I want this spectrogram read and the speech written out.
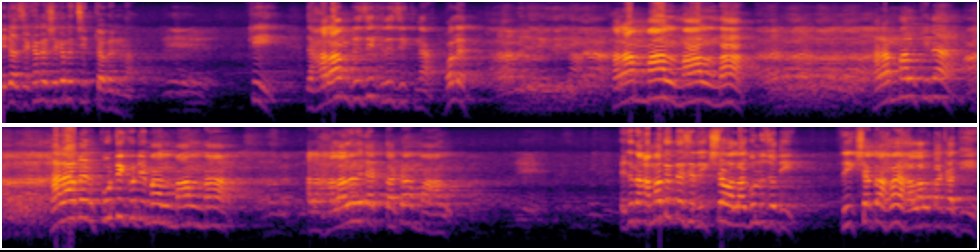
এটা যেখানে সেখানে চিপকাবেন না। কি? যে হারাম রিজিক রিজিক না, বলেন। হারাম মাল মাল না। হারাম মাল কিনা হারামের কোটি কোটি মাল মাল না। আর হালালের এক টাকা মাল। এই জন্য আমাদের দেশে রিক্সাওয়ালাগুলো যদি রিক্সাটা হয় হালাল টাকা দিয়ে,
